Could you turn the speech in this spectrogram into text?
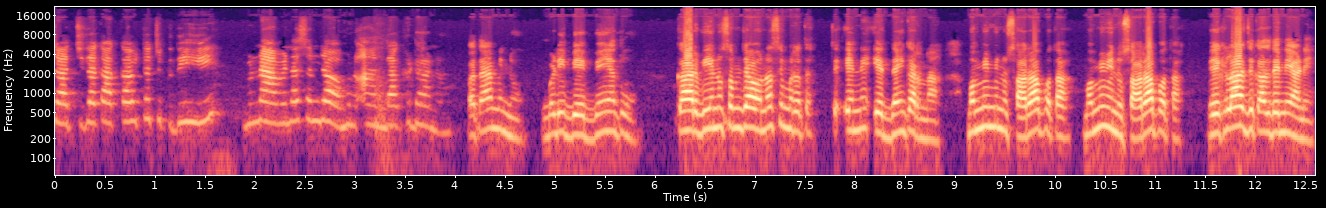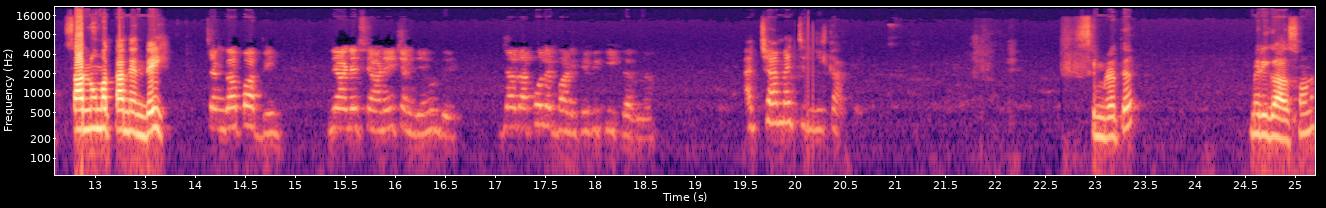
ਚਾਚੀ ਦਾ ਕਾਕਾ ਵੀ ਤਾਂ ਚੁੱਕਦੀ ਹੀ ਮੈਨੂੰ ਐਵੇਂ ਨਾ ਸਮਝਾਓ ਮੈਨੂੰ ਆਂਦਾ ਖਡਾਣਾ। ਪਤਾ ਹੈ ਮੈਨੂੰ ਬੜੀ ਬੇਬੇ ਆ ਤੂੰ। ਘਰ ਵੀ ਇਹਨੂੰ ਸਮਝਾਓ ਨਾ ਸਿਮਰਤ ਤੇ ਇਹਨੇ ਇਦਾਂ ਹੀ ਕਰਨਾ। ਮੰਮੀ ਮੈਨੂੰ ਸਾਰਾ ਪਤਾ ਮੰਮੀ ਮੈਨੂੰ ਸਾਰਾ ਪਤਾ। ਵੇਖ ਲੈ ਅੱਜ ਕੱਲ ਦੇ ਨਿਆਣੇ ਸਾਨੂੰ ਮੱਤਾਂ ਦਿੰਦੇ ਹੀ। ਚੰਗਾ ਭਾਬੀ ਨਿਆਣੇ ਸਿਆਣੇ ਹੀ ਚੰਗੇ ਹੁੰਦੇ। ਜ਼ਿਆਦਾ ਭੋਲੇ ਬਣ ਕੇ ਵੀ ਕੀ ਕਰਨਾ। ਅੱਛਾ ਮੈਂ ਚੱਲੀ ਕਾ। ਸਿਮਰਤ ਮੇਰੀ ਗੱਲ ਸੁਣ।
